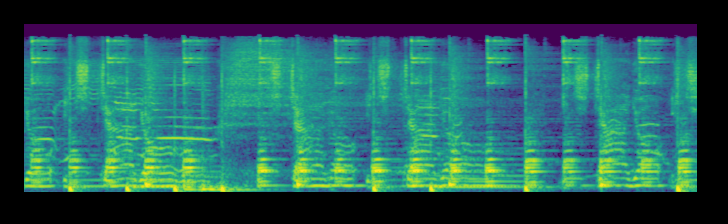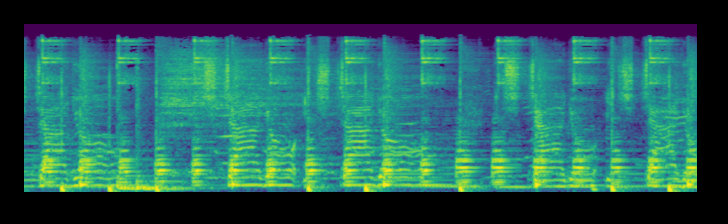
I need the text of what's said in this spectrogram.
油，一起加一起加油。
